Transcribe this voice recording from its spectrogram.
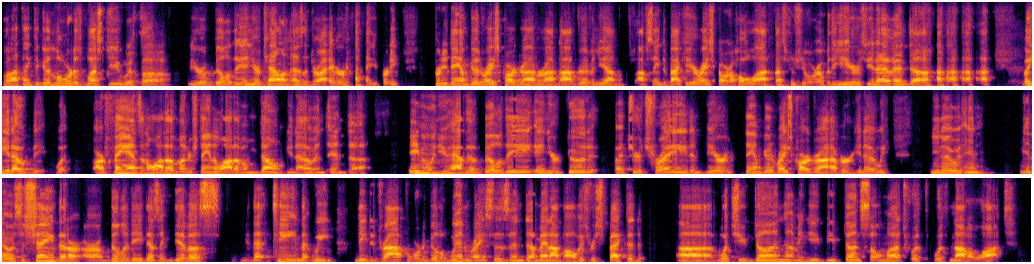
Well, I think the good Lord has blessed you with uh, your ability and your talent as a driver. You're pretty pretty damn good race car driver. I've, I've driven you. I've, I've seen the back of your race car a whole lot. That's for sure over the years, you know. And uh, but you know what our fans and a lot of them understand, a lot of them don't, you know, and and uh, even when you have the ability and you're good at your trade and you're a damn good race car driver, you know, we, you know, and you know, it's a shame that our, our ability doesn't give us that team that we need to drive for to build a win races. And uh, man, I've always respected uh, what you've done. I mean, you you've done so much with with not a lot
